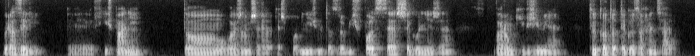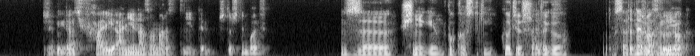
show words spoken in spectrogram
w Brazylii, e, w Hiszpanii, to uważam, że też powinniśmy to zrobić w Polsce, szczególnie, że warunki w zimie tylko do tego zachęcają, żeby grać w hali, a nie na zamarzniętym sztucznym boisku. Z śniegiem po kostki, chociaż tak tego jest. ostatnio To też ma swój mniej. rok.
